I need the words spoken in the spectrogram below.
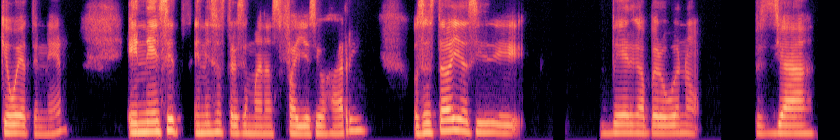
qué voy a tener. En, ese, en esas tres semanas falleció Harry. O sea, estaba ya así de verga, pero bueno, pues ya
